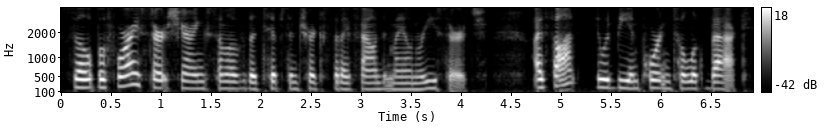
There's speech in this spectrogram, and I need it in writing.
So, before I start sharing some of the tips and tricks that I found in my own research, I thought it would be important to look back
